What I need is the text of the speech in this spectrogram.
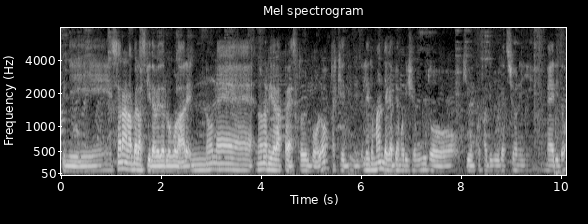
Quindi sarà una bella sfida vederlo volare. Non, è- non arriverà presto il volo perché le domande che abbiamo ricevuto, chiunque fa divulgazioni in merito,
